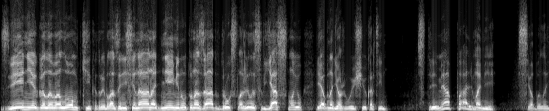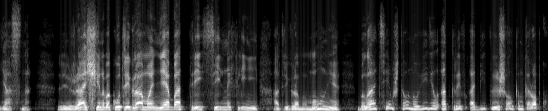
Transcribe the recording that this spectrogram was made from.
звенья головоломки, которая была занесена над ней минуту назад, вдруг сложилась в ясную и обнадеживающую картину. С тремя пальмами все было ясно. Лежащие на боку три грамма неба — три сильных линии, а три грамма молния была тем, что он увидел, открыв обитую шелком коробку.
